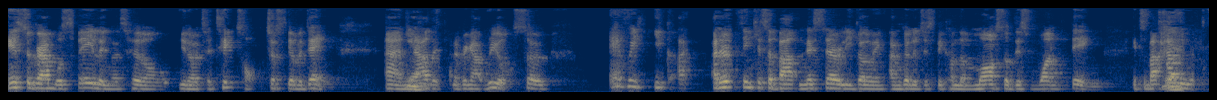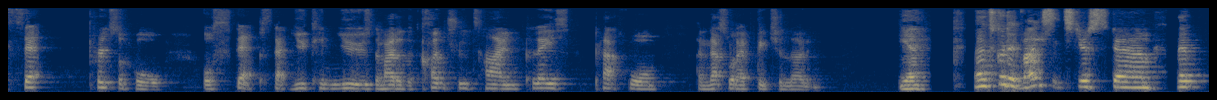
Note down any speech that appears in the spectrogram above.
Instagram was failing until, you know, to TikTok just the other day. And yeah. now they're trying to bring out Reels. So every, you, I, I don't think it's about necessarily going, I'm going to just become the master of this one thing. It's about yeah. having a set principle or steps that you can use no matter the country, time, place, platform. And that's what I preach in learning. Yeah, that's good advice. It's just um, it,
